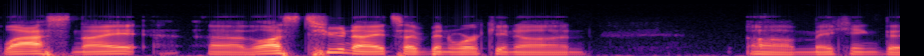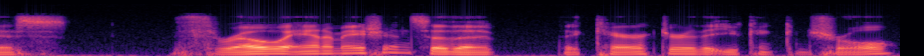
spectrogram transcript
Last night, uh, the last two nights I've been working on uh, making this throw animation. So the the character that you can control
